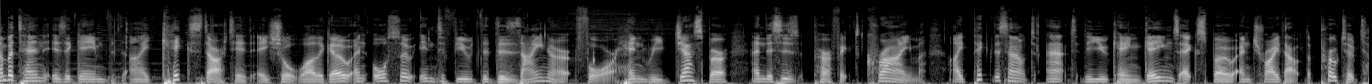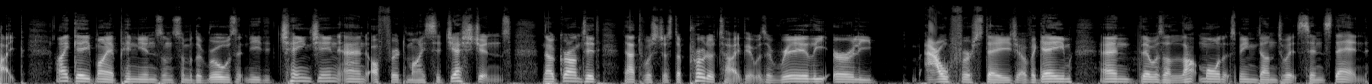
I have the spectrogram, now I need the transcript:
Number 10 is a game that I kickstarted a short while ago and also interviewed the designer for, Henry Jasper, and this is Perfect Crime. I picked this out at the UK Games Expo and tried out the prototype. I gave my opinions on some of the rules that needed changing and offered my suggestions. Now, granted, that was just a prototype, it was a really early alpha stage of a game, and there was a lot more that's been done to it since then.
